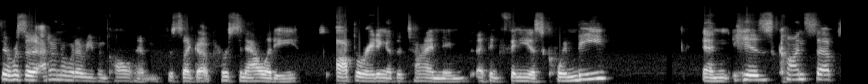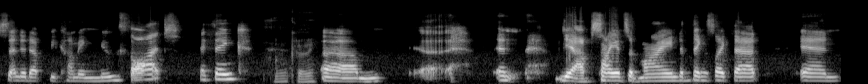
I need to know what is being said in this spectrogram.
there was a. I don't know what I would even call him. Just like a personality operating at the time named I think Phineas Quimby, and his concepts ended up becoming New Thought. I think Okay. Um, uh, and yeah, science of mind and things like that. And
